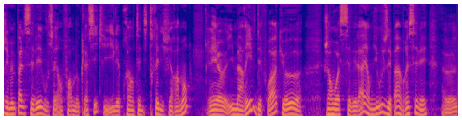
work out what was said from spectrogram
j'ai même pas le CV, vous savez, en forme classique, il est présenté très différemment. Et euh, il m'arrive des fois que j'envoie ce CV-là et on me dit, vous n'avez pas un vrai CV. Euh,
